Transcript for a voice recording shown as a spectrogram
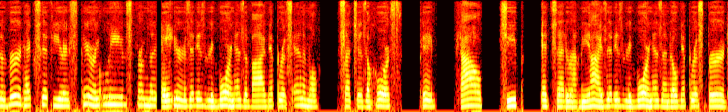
The vertex if your spirit leaves from the ears it is reborn as a viviparous animal, such as a horse, pig, cow, sheep, etc. The eyes it is reborn as an oviparous bird.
